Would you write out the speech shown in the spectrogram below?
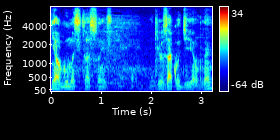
em algumas situações que os acudiam. Né?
